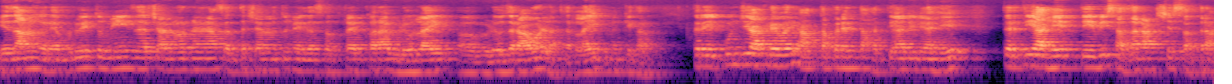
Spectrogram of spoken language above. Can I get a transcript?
हे जाणून घेण्यापूर्वी तुम्ही जर चॅनलवर नवीन असाल तर चॅनल तुम्ही एकदा सबस्क्राईब करा व्हिडिओ लाईक व्हिडिओ जर आवडला तर लाईक नक्की करा. तर एकूण जी आकडेवारी आतापर्यंत हाती आलेली आहे तर ती आहे तेवीस हजार आठशे सतरा.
